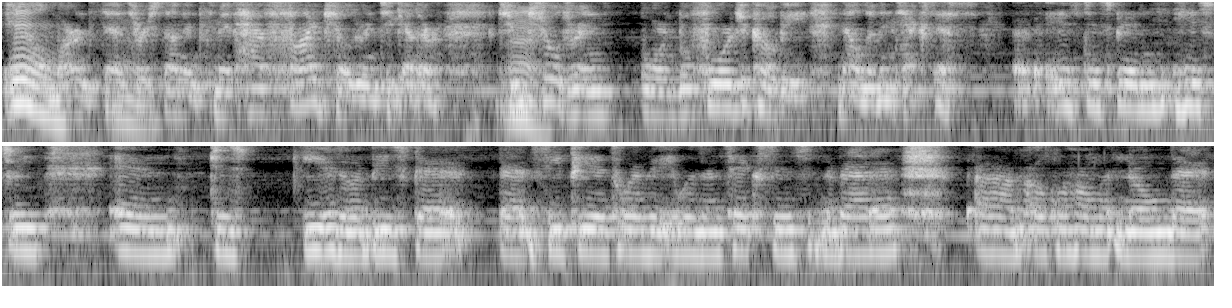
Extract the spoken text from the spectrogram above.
In all, hmm. Martin says her hmm. son and Smith have five children together. Two hmm. children born before Jacoby now live in Texas. It's just been history and just years of abuse that that CPS, whether it was in Texas, Nevada, um, Oklahoma, known that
